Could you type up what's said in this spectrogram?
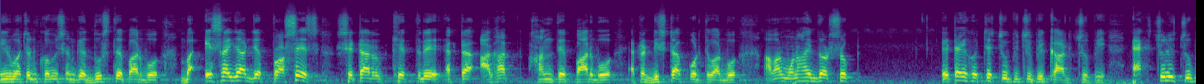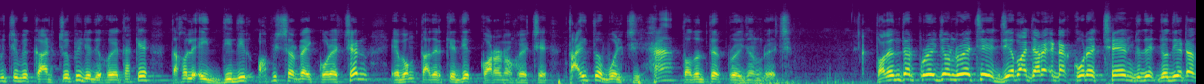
নির্বাচন কমিশনকে দুষতে পারব বা এসআইআর যে প্রসেস সেটার ক্ষেত্রে একটা আঘাত হানতে পারব, একটা ডিস্টার্ব করতে পারব। আমার মনে হয় দর্শক এটাই হচ্ছে চুপি চুপি কারচুপি। অ্যাকচুয়ালি চুপি চুপি কারচুপি যদি হয়ে থাকে, তাহলে এই দিদির অফিসাররাই করেছেন এবং তাদেরকে দিয়ে করানো হয়েছে। তাই তো বলছি হ্যাঁ তদন্তের প্রয়োজন রয়েছে। তদন্তের প্রয়োজন রয়েছে, যে বা যারা এটা করেছেন, যদি যদি এটা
